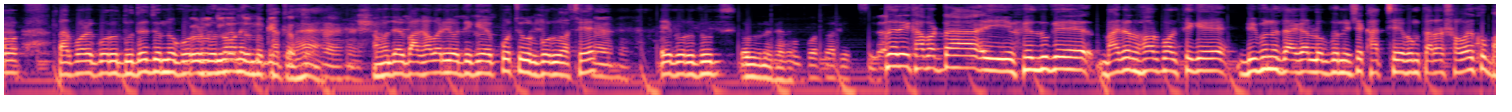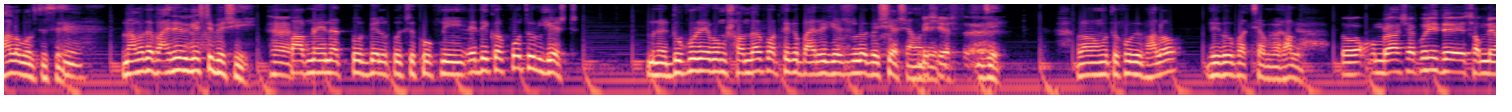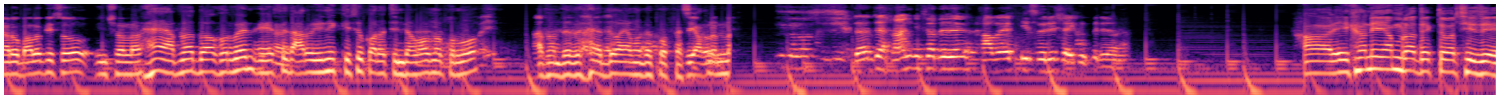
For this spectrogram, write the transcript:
তারপরে গরুর দুধের জন্য গরুর জন্য অনেক বিখ্যাত হ্যাঁ। হ্যাঁ, হ্যাঁ। আমাদের বাঘাবাড়ির ওদিকে প্রচুর গরু আছে। হ্যাঁ হ্যাঁ। এই গরু দুধ আমাদের এই খাবারটা এই ফেসবুকে ভাইরাল হওয়ার পর থেকে বিভিন্ন জায়গার লোকজন এসে খাচ্ছে এবং তারা সবাই খুব ভালো বলতেছে। মানে আমাদের বাইরের গেস্টই বেশি। হ্যাঁ। পাবনা ইনাতপুর বেলকুচি কুকনি এদিকের প্রচুর গেস্ট মানে দুপুরে এবং সন্ধ্যার পর থেকে বাইরের গেস্টগুলো বেশি আসে আমাদের বেশি আসছে, হ্যাঁ। জি। আল্লাহর মতো খুবই ভালো রিভিউ পাচ্ছি আমরা ভালো। তো আমরা আশা করি যে সামনে আরও ভালো কিছু ইনশাল্লাহ হ্যাঁ আপনারা দোয়া করবেন এর সাথে আরও ইউনিক কিছু করার চিন্তা ভাবনা করব। আপনাদের দোয়া আমাদের করতেছি জি আপনার নাম? হান্ডির খাবে খিচুড়ি সেই খিচুড়ি আর এখানে আমরা দেখতে পাচ্ছি যে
